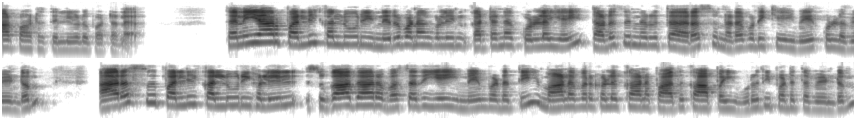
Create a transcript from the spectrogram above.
ஆர்ப்பாட்டத்தில் ஈடுபட்டனர். தனியார் பள்ளி கல்லூரி நிறுவனங்களின் கட்டண கொள்ளையை தடுத்து நிறுத்த அரசு நடவடிக்கை மேற்கொள்ள வேண்டும். அரசு பள்ளி கல்லூரிகளில் சுகாதார வசதியை மேம்படுத்தி மாணவர்களுக்கான பாதுகாப்பை உறுதிப்படுத்த வேண்டும்.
